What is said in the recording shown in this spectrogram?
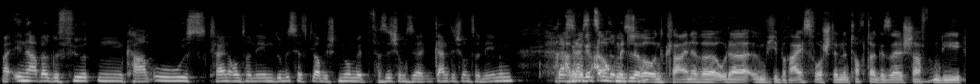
bei inhabergeführten KMUs, kleinere Unternehmen. Du bist jetzt, glaube ich, nur mit Versicherungen, sehr gigantische Unternehmen. Das Aber da gibt es auch mittlere ne? und kleinere oder irgendwelche Bereichsvorstände, Tochtergesellschaften, mhm. die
